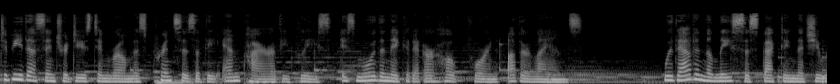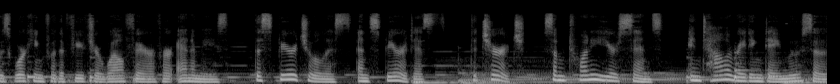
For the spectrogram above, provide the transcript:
To be thus introduced in Rome as princes of the Empire of Iblis is more than they could ever hope for in other lands. Without in the least suspecting that she was working for the future welfare of her enemies, the spiritualists and spiritists, the Church, some 20 years since, in tolerating De Mousseaux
